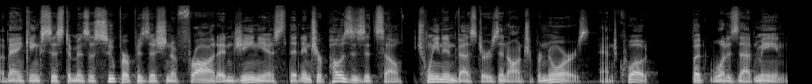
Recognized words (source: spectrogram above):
A banking system is a superposition of fraud and genius that interposes itself between investors and entrepreneurs. End quote. But what does that mean?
